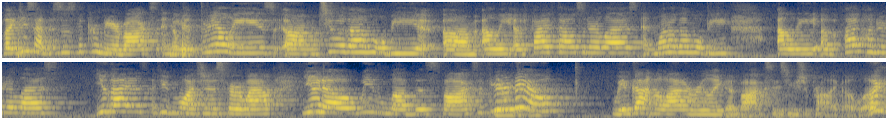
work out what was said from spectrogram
like you said, this is the Premier box, and yep. you get three LEs. Um, two of them will be um, LE of 5,000 or less, and one of them will be LE of 500 or less. You guys, if you've been watching us for a while, you know we love this box. If you're yeah, new, We've gotten a lot of really good boxes. You should probably go look.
